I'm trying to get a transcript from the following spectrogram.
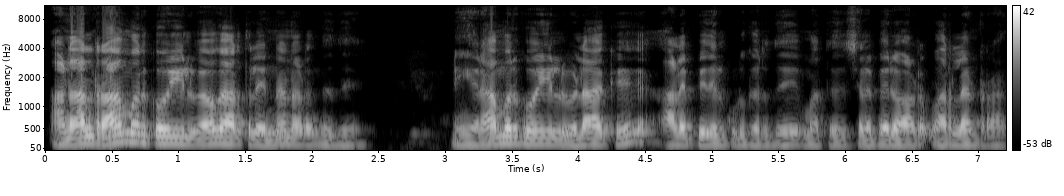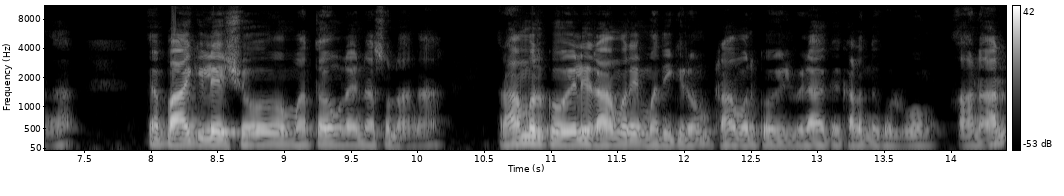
ஆனால் ராமர் கோயில் விவகாரத்தில் என்ன நடந்தது? நீங்கள் ராமர் கோயில் விழாக்கு அழைப்பிதழ் கொடுக்கறது மற்ற சில பேர் வர- வரலன்றாங்க. இப்போ அகிலேஷோ மற்றவங்களும் என்ன சொன்னாங்க? ராமர் கோயிலை ராமரை மதிக்கிறோம் ராமர் கோயில் விழாவுக்கு கலந்து கொள்வோம். ஆனால்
